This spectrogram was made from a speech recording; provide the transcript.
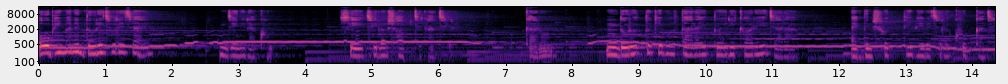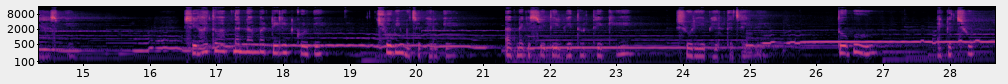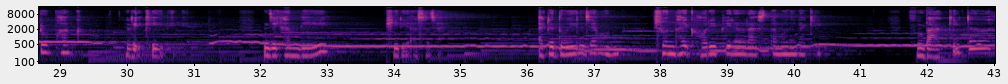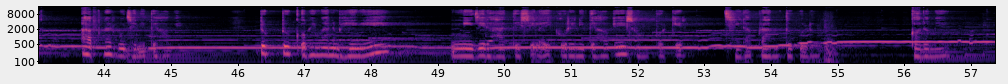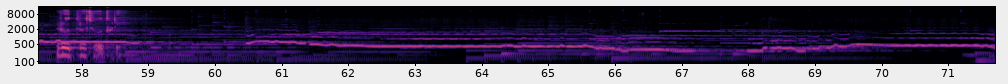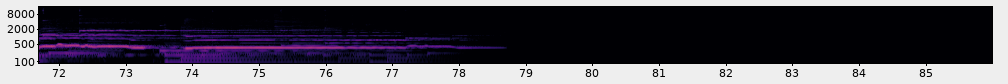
অভিমানে দূরে চলে যায়, জেনে রাখুন, সেই ছিল সবচেয়ে দূরত্ব কেবল তারাই তৈরি করে, যারা একদিন সত্যি ভেবেছিল খুব কাছে আসবে। সে হয়তো আপনার নাম্বার ডিলিট করবে, ছবি মুছে ফেলবে, আপনাকে স্মৃতির ভেতর থেকে সরিয়ে ফেলতে চাইবে। তবু একটা ছোট্ট ফাঁক রেখেই দেবে, যেখান দিয়ে ফিরে আসা যায়। একটা দোয়েল যেমন সন্ধ্যায় ঘরে ফেরার রাস্তা মনে রাখে। বাকিটা আপনার বুঝে নিতে হবে। টুকটুক অভিমান ভেঙে নিজের হাতে সেলাই করে নিতে হবে সম্পর্কের ছেঁড়া প্রান্তগুলো। কলমে রুদ্র চৌধুরী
